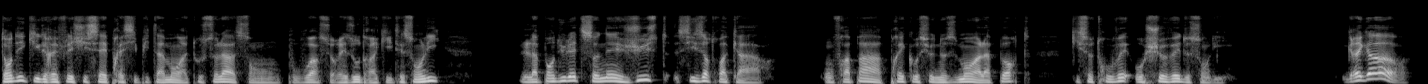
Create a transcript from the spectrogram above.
Tandis qu'il réfléchissait précipitamment à tout cela sans pouvoir se résoudre à quitter son lit, la pendulette sonnait juste six heures trois quarts. On frappa précautionneusement à la porte qui se trouvait au chevet de son lit. Grégor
